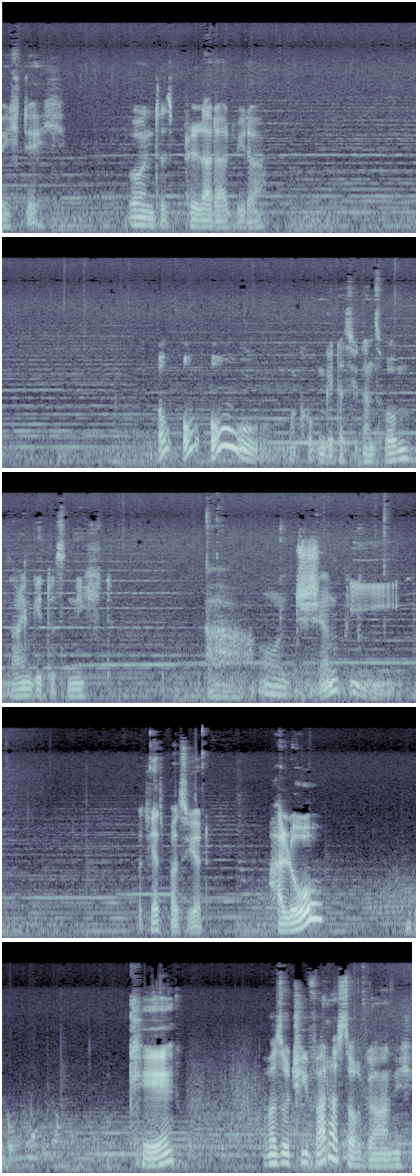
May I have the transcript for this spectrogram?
Richtig. Und es plattert wieder. Oh, oh, oh. Mal gucken, geht das hier ganz rum? Nein, geht es nicht. Ah, und Jumpy. Was jetzt passiert? Hallo? Okay. Aber so tief war das doch gar nicht.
